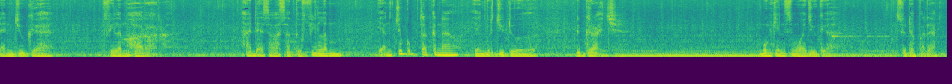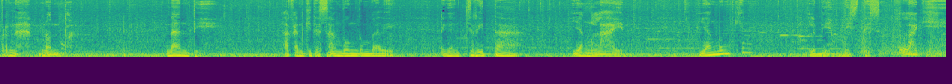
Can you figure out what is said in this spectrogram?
dan juga film horor. Ada salah satu film yang cukup terkenal yang berjudul The Grudge. Mungkin semua juga sudah pada pernah nonton. nanti akan kita sambung kembali dengan cerita yang lain yang mungkin lebih mistis lagi.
